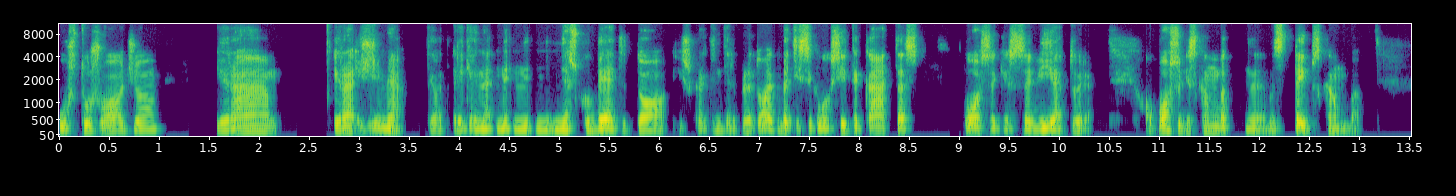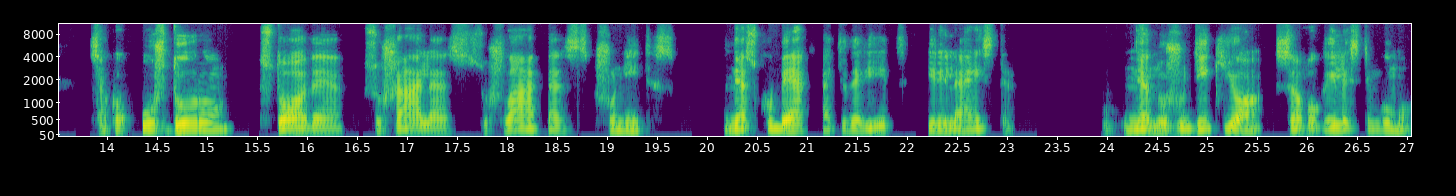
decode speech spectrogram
už tų žodžių yra, yra žinia. Tai va, reikia ne, ne, neskubėti to iškart interpretuoti, bet įsiklausyti, ką tas posakis savyje turi. O posakis skamba, taip skamba. Sako, už durų stovi sušalęs, sušlapęs šunytis. Neskubėk atidaryti ir įleisti. Nenužudyk jo savo gailestingumu.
